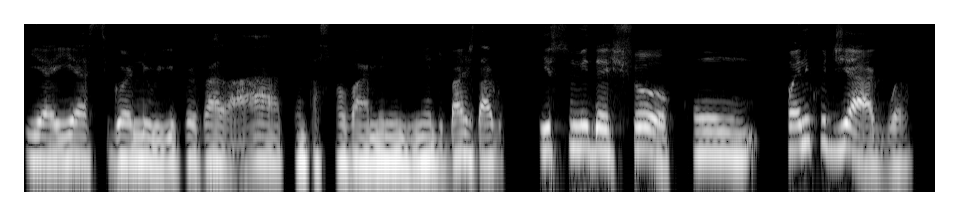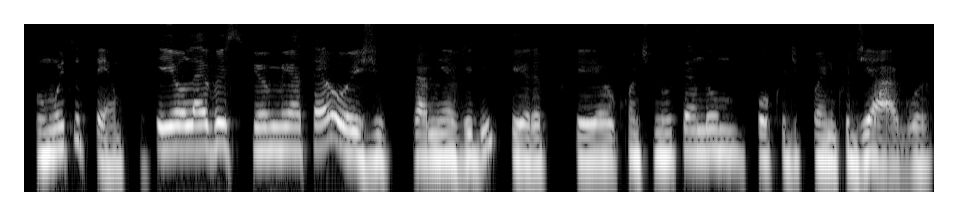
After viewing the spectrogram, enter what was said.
e aí a Sigourney Weaver vai lá tentar salvar a menininha debaixo d'água. Isso me deixou com pânico de água por muito tempo. E eu levo esse filme até hoje, para minha vida inteira, porque eu continuo tendo um pouco de pânico de água.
